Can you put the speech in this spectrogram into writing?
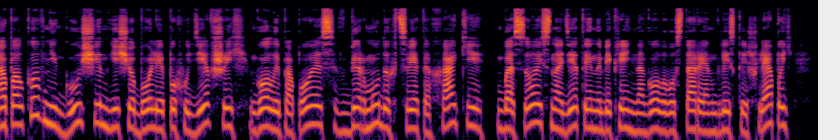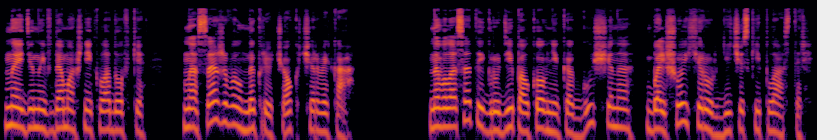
А полковник Гущин, еще более похудевший, голый по пояс, в бермудах цвета хаки, босой, с надетой на бекрень на голову старой английской шляпой, найденной в домашней кладовке — насаживал на крючок червяка. На волосатой груди полковника Гущина большой хирургический пластырь,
